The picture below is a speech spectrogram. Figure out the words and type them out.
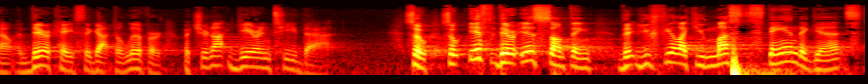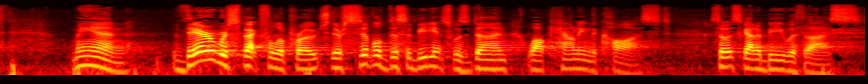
Now, in their case, they got delivered, but you're not guaranteed that. So, so if there is something that you feel like you must stand against, man, their respectful approach, their civil disobedience was done while counting the cost. So it's got to be with us.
